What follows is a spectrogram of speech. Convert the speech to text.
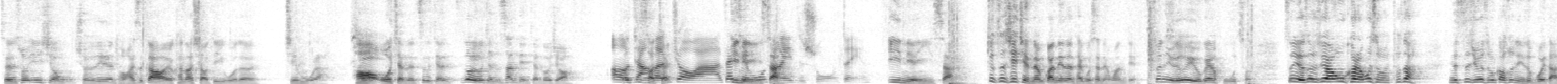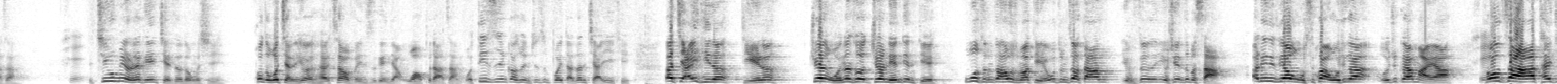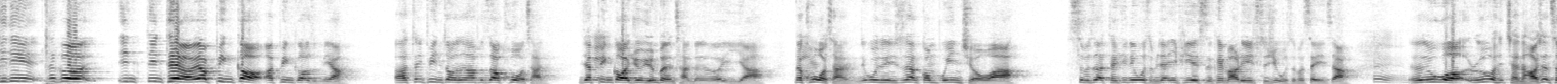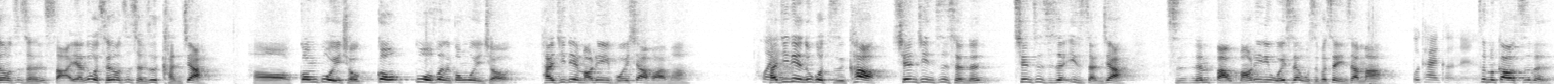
只能说英雄小弟认同，还是刚好有看到小弟我的节目啦。好，我讲的这个讲若有讲这三点讲多久啊？呃，讲很久啊，在节目上一直说，对，一年以上，就这些简单观念在台股三两万点，所以你有个有跟胡扯，所以有时候就像乌克兰为什么，头长，你的直觉为什么告诉你说不会打仗？是，几乎没有人给你解这个东西，或者我讲了以后，还才有分析师跟你讲，哇，不打仗，我第一时间告诉你就是不会打仗，假议题，那假议题呢，跌呢？居然我那时候居然连电跌，我怎么知道它为什么要跌？我怎么知道大家有这有些人这么傻啊？连电跌到五十块，我就给他我就给他买啊，头涨啊，台积电那个 Intel 要并购啊，并购怎么样？啊，这并购他不知道扩产。人家并购就原本的产能而已啊，那扩产，你问题你是要供不应求啊，是不是？台积电为什么像 EPS 可以毛利率持续五十 percent 以上？嗯，呃，如果如果讲的好像陈总制成很傻一样，如果陈总制成是砍价，好供过于求，供过分的供过于求，台积电毛利率不会下滑吗？台积电如果只靠先进制成能先进制成一直涨价，只能把毛利率维持在五十 percent 以上吗？不太可能，这么高的资本。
